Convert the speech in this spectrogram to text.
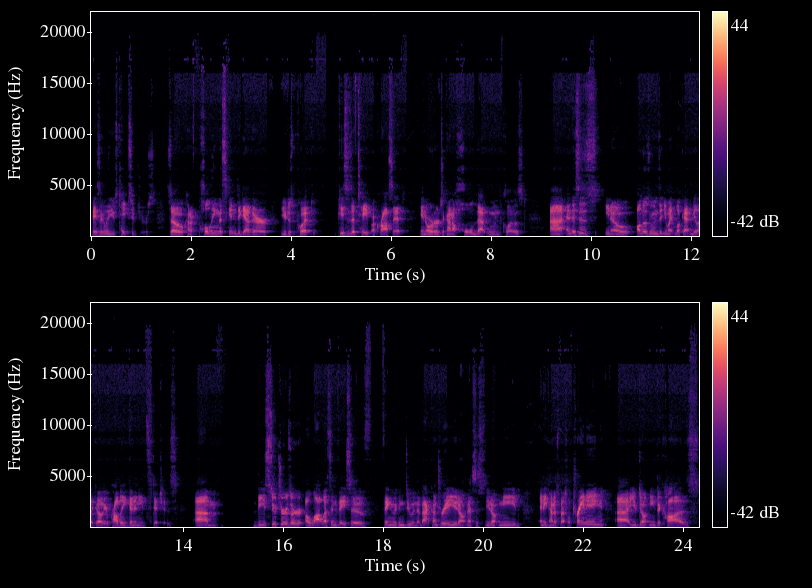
basically use tape sutures. So kind of pulling the skin together, you just put pieces of tape across it in order to kind of hold that wound closed. Uh, and this is, you know, on those wounds that you might look at and be like, oh, you're probably going to need stitches. Um, these sutures are a lot less invasive thing we can do in the backcountry. You don't necessarily, you don't need any kind of special training. Uh, you don't need to cause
